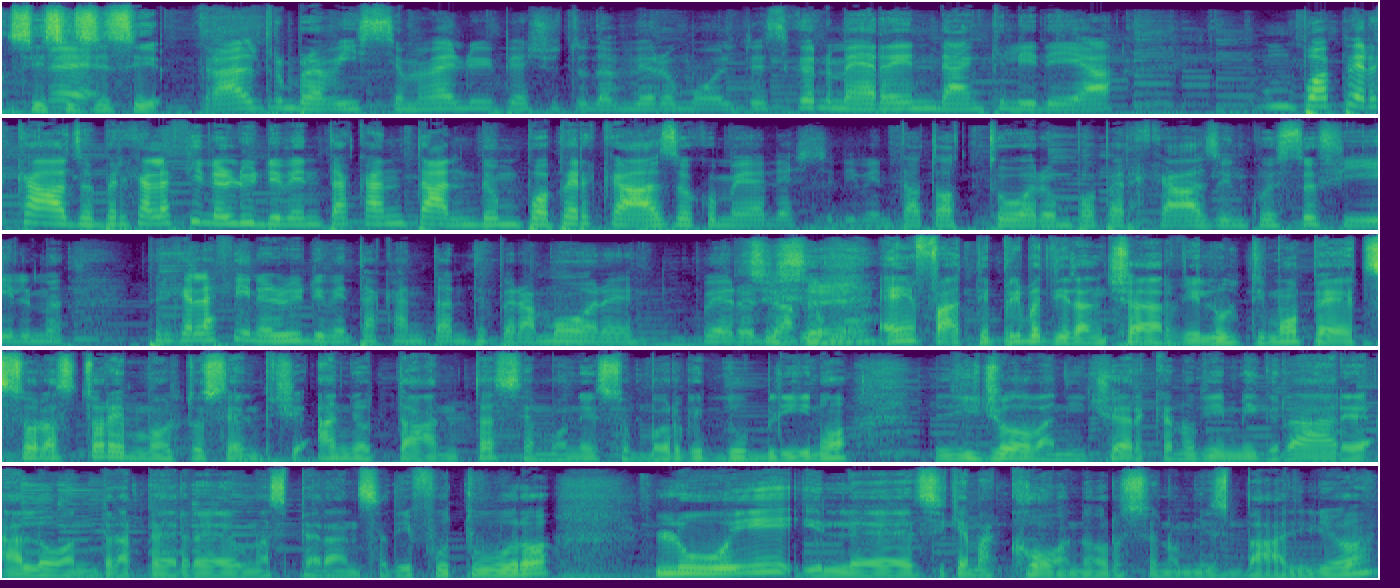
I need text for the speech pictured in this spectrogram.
Sì, sì, Eh, sì, sì. Tra l'altro bravissimo, a me lui è piaciuto davvero molto e secondo me rende anche l'idea un po' per caso, perché alla fine lui diventa cantante un po' per caso, come adesso è diventato attore un po' per caso in questo film, perché alla fine lui diventa cantante per amore, vero Sì, sì. Giacomo? E infatti, prima di lanciarvi l'ultimo pezzo, la storia è molto semplice. Anni 80, siamo nei sobborghi di Dublino. I giovani cercano di emigrare a Londra per una speranza di futuro. Lui, il- si chiama Connor, se non mi sbaglio.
